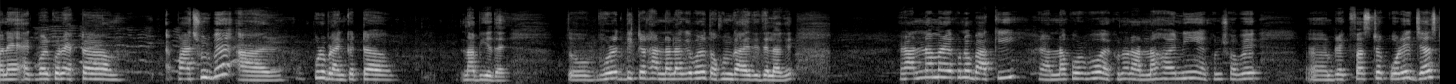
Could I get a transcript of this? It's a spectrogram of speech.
মানে একবার করে একটা পা ছুড়বে আর পুরো ব্ল্যাঙ্কেটটা নাবিয়ে দেয়। তো ভোরের দিকটা ঠান্ডা লাগে বলে তখন গায়ে দিতে লাগে। রান্না আমার এখনও বাকি। রান্না করব এখনও রান্না হয়নি, এখন সবে ব্রেকফাস্টটা করে জাস্ট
